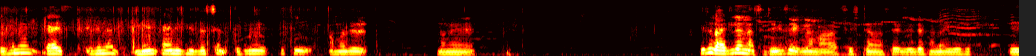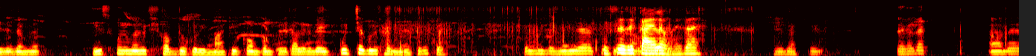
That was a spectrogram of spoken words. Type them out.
এখানে গাইস এখানে মেন কাহিনী কি দেখছেন? এখানে কিছু আমাদের মানে কিছু গাইডলাইন আছে ঠিক আছে? এগুলো মারার সিস্টেম আছে যে যেখানে এই যে- এই যে আমরা হিউজ পরিমাণে শব্দ করি মাটি কম্পন করি তাহলে কিন্তু এই কুচ্চাগুলো থাকবে না ঠিক আছে? দেখা যাক আমাদের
